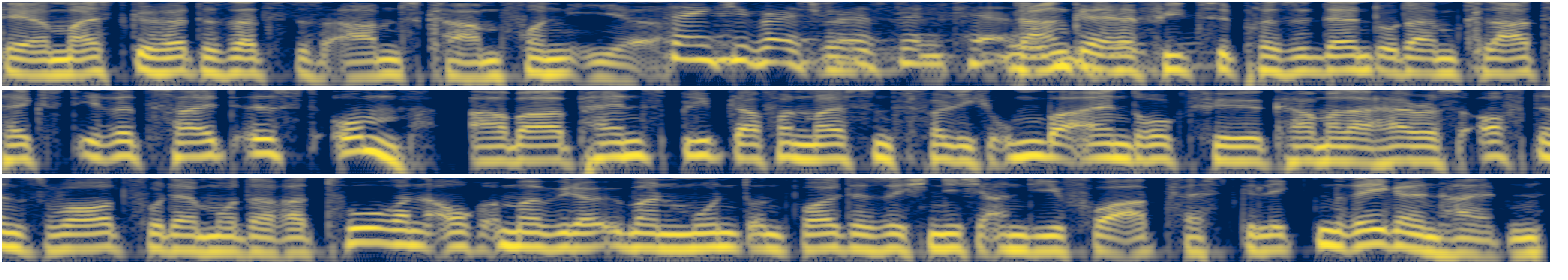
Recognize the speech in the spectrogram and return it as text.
Der meistgehörte Satz des Abends kam von ihr. Thank you, Vice President Pence. Danke, Herr Vizepräsident, oder im Klartext, Ihre Zeit ist um. Aber Pence blieb davon meistens völlig unbeeindruckt, fiel Kamala Harris oft ins Wort, fuhr der Moderatorin auch immer wieder über den Mund und wollte sich nicht an die vorab festgelegten Regeln halten.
